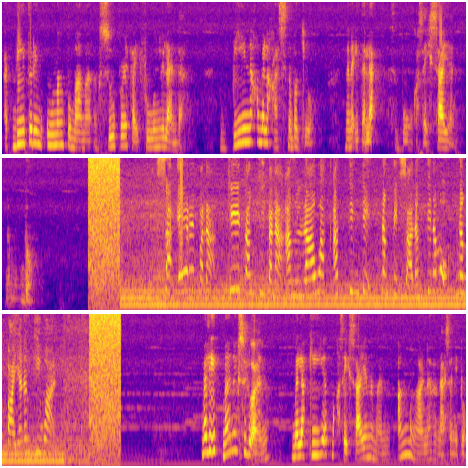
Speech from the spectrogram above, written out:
At dito rin unang tumama ang Super Typhoon Yolanda, ang pinakamalakas na bagyo na naitala sa buong kasaysayan ng mundo. Sa ere pa lang, kitang-kita na ang lawak at tindi ng pinsalang tinamo ng bayan ng Giwan. Maliit man ang suluan, malaki at makasaysayan naman ang mga naranasan nito.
